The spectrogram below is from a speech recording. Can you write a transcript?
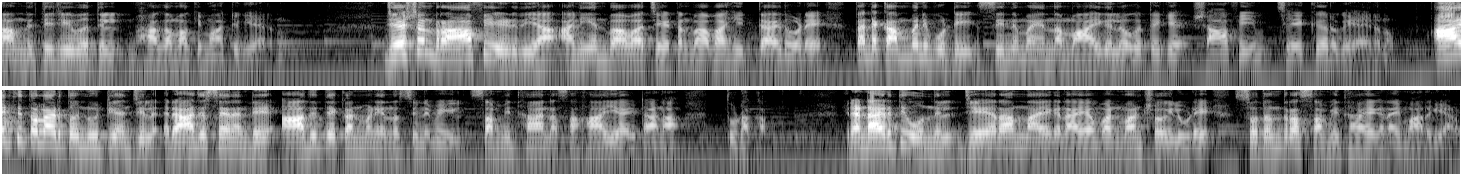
നാം നിത്യജീവിതത്തിൽ ഭാഗമാക്കി മാറ്റുകയായിരുന്നു. ജ്യേഷ്ഠൻ റാഫി എഴുതിയ അനിയൻ ബാവ ചേട്ടൻ ബാവ ഹിറ്റായതോടെ തന്റെ കമ്പനി പൂട്ടി സിനിമ എന്ന മായിക ലോകത്തേക്ക് ഷാഫിയും ചേക്കേറുകയായിരുന്നു. ആയിരത്തി തൊള്ളായിരത്തി തൊണ്ണൂറ്റി അഞ്ചിൽ രാജസേനന്റെ ആദ്യത്തെ കൺമണി എന്ന സിനിമയിൽ സംവിധാന സഹായിയായിട്ടാണ് തുടക്കം. രണ്ടായിരത്തി ഒന്നിൽ ജയറാം നായകനായ വൺമാൻ ഷോയിലൂടെ സ്വതന്ത്ര സംവിധായകനായി മാറുകയാണ്.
